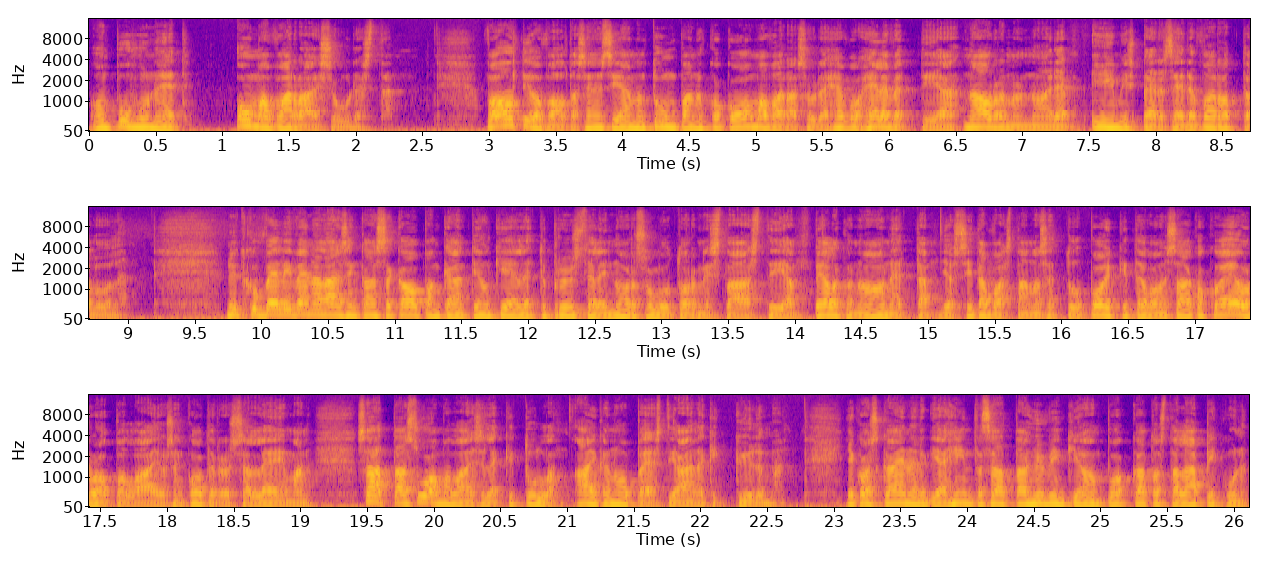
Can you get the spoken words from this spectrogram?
on puhuneet omavaraisuudesta. Valtiovalta sen sijaan on tumpannut koko omavaraisuuden hevo helvettiä ja naurannut noiden ihmisperseiden varotteluille. Nyt kun veli venäläisen kanssa kaupankäynti on kielletty Brysselin norsulutornista asti ja pelkona on, että jos sitä vastaan asettuu poikkiteloin, saa koko Euroopan laajuisen kotiryssän leiman, saattaa suomalaisillekin tulla aika nopeasti ainakin kylmä. Ja koska energiahinta saattaa hyvinkin ampua katosta läpi, kun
